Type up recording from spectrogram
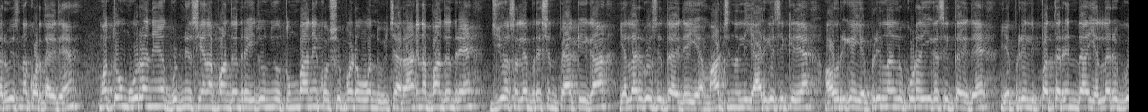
ಸರ್ವಿಸ್ನ ಕೊಡ್ತಾ ಇದೆ. ಮತ್ತು ಮೂರನೆಯ ಗುಡ್ ನ್ಯೂಸ್ ಏನಪ್ಪಾ ಅಂತಂದ್ರೆ ಇದು ನೀವು ತುಂಬಾನೇ ಖುಷಿ ಪಡುವ ಒಂದು ವಿಚಾರ. ಏನಪ್ಪಾ ಅಂತಂದ್ರೆ ಜಿಯೋ ಸೆಲೆಬ್ರೇಷನ್ ಪ್ಯಾಕ್ ಈಗ ಎಲ್ಲರಿಗೂ ಸಿಗ್ತಾ ಇದೆ. ಮಾರ್ಚ್ನಲ್ಲಿ ಯಾರಿಗೆ ಸಿಕ್ಕಿದೆ? ಅವರಿಗೆ ಏಪ್ರಿಲ್ ನಲ್ಲೂ ಕೂಡ ಈಗ ಸಿಗ್ತಾ ಇದೆ. ಏಪ್ರಿಲ್ ಇಪ್ಪತ್ತರಿಂದ ಎಲ್ಲರಿಗೂ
